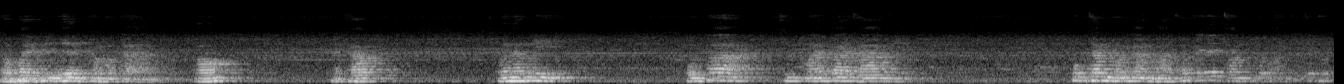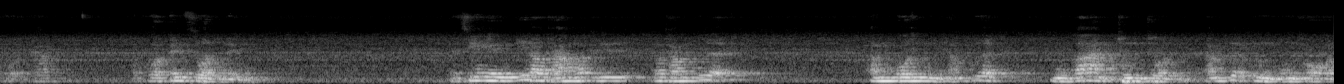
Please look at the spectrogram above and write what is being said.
ต่อไปเป็นเรื่องกรรมการเนาะนะครับ เพราะนั้นนี่ผมว่าจุดหมายปลายทางนี่ พวกท่านทำงานมาท่านไม่ได้ทำเพื่อหวังที่จะประกวดครับประกวดเป็นส่วนหนึ่งแต่สิ่งหนึ่งที่เราทำก็คือเราทำเพื่อตำบลทำเพื่อหมู่บ้านชุมชนทำเพื่อกลุ่มองค์กร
